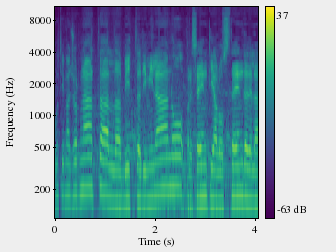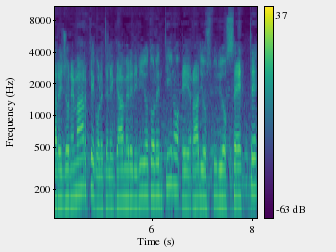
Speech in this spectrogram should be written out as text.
Ultima giornata al BIT di Milano, presenti allo stand della Regione Marche con le telecamere di Video Tolentino e Radio Studio 7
